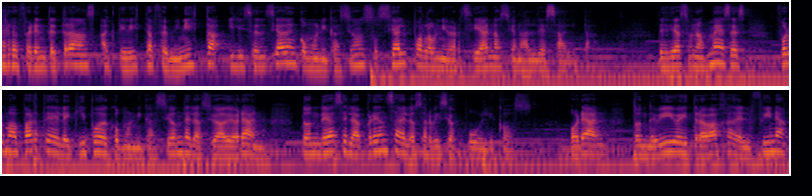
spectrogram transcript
es referente trans, activista feminista y licenciada en Comunicación Social por la Universidad Nacional de Salta. Desde hace unos meses forma parte del equipo de comunicación de la ciudad de Orán, donde hace la prensa de los servicios públicos. Orán, donde vive y trabaja Delfina,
